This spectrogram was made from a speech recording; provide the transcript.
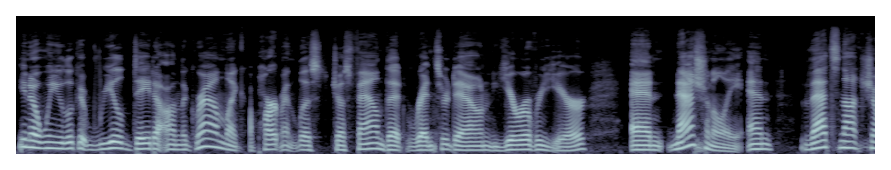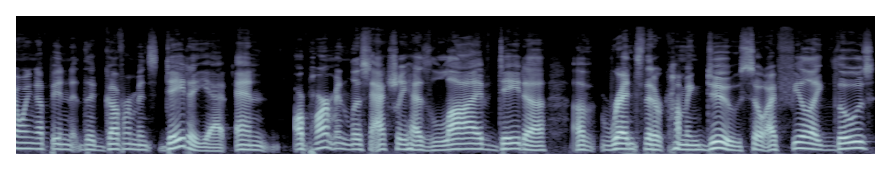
you know, when you look at real data on the ground, like Apartment List just found that rents are down year over year and nationally. And that's not showing up in the government's data yet. And Apartment List actually has live data of rents that are coming due. So I feel like those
